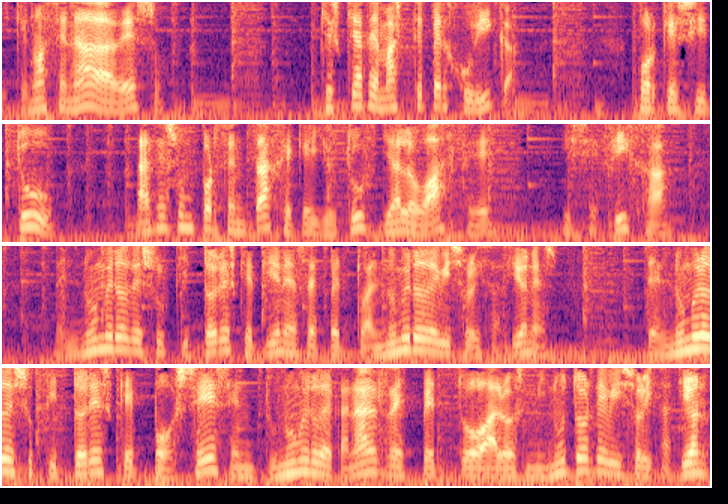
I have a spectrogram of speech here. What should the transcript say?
y que no hace nada de eso. Que es que además te perjudica. Porque si tú haces un porcentaje que YouTube ya lo hace y se fija del número de suscriptores que tienes respecto al número de visualizaciones, del número de suscriptores que posees en tu número de canal respecto a los minutos de visualización,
